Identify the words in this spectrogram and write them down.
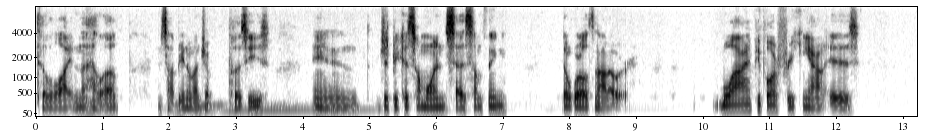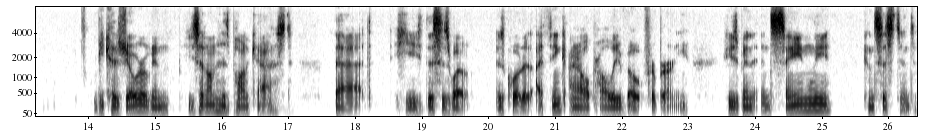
to lighten the hell up and stop being a bunch of pussies. And just because someone says something, the world's not over. Why people are freaking out is because Joe Rogan, he said on his podcast that he, this is what is quoted I think I'll probably vote for Bernie. He's been insanely consistent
